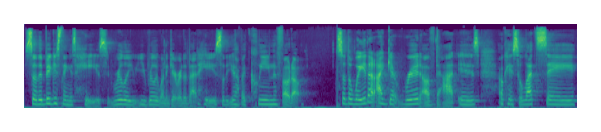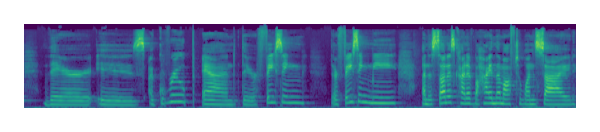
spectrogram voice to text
So the biggest thing is haze. Really you really want to get rid of that haze so that you have a clean photo. So, the way that I get rid of that is okay, so let's say there is a group and they're facing they're facing me and the sun is kind of behind them off to one side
